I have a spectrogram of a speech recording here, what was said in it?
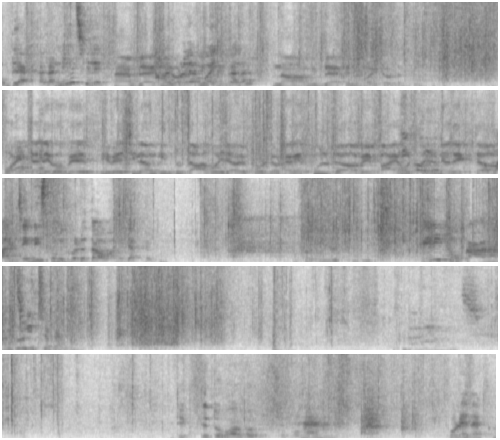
ও ব্ল্যাক কালার নিয়েছিলে? হ্যাঁ ব্ল্যাক আমার অর্ডার হোয়াইট কালার না আমি ব্ল্যাক এন্ড হোয়াইট অর্ডার দিয়েছি হোয়াইটটা দেবো ভেবেছিলাম কিন্তু দাগ হয়ে যাবে পড়লে। ওটাকে খুলতে হবে পায়ে হচ্ছে। কিনা দেখতে হবে। জিনিস তুমি খোলো দাও আমি দেখাই। এই তো কেন দেখতে তো ভালো হচ্ছে হ্যাঁ পরে দেখো।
